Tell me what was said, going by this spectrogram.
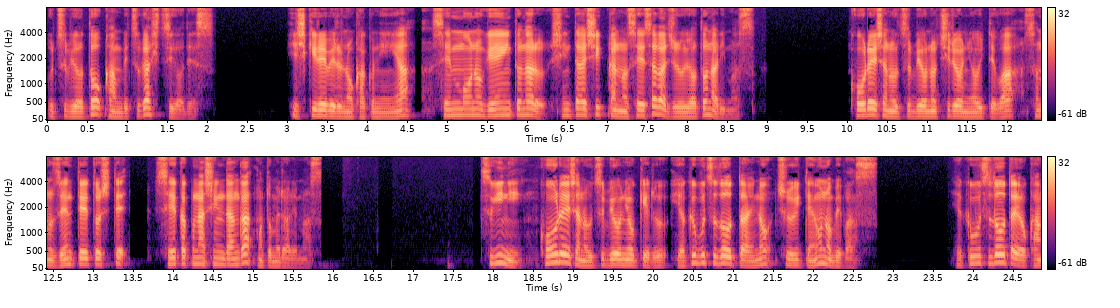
うつ病と鑑別が必要です。意識レベルの確認や専門の原因となる身体疾患の精査が重要となります。高齢者のうつ病の治療においては、その前提として正確な診断が求められます。次に、高齢者のうつ病における薬物動態の注意点を述べます。薬物動態を考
